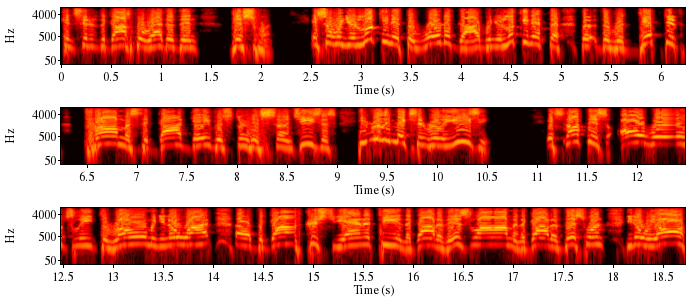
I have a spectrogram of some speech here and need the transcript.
considered the gospel rather than this one? And so when you're looking at the Word of God, when you're looking at the, the, the redemptive promise that God gave us through His Son Jesus, He really makes it really easy. It's not this all roads lead to Rome, and you know what? Uh, the God of Christianity and the God of Islam and the God of this one. You know, we all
